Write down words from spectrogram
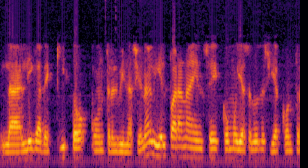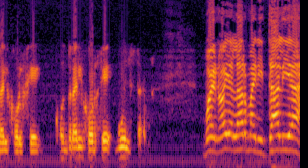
la Liga de Quito contra el Binacional y el Paranaense, como ya se los decía, contra el Jorge, contra el Jorge Wilstermann. Bueno, hay alarma en Italia.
